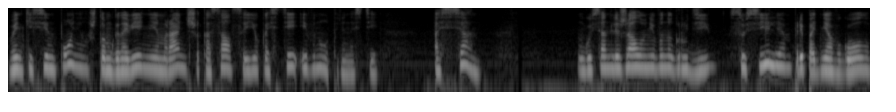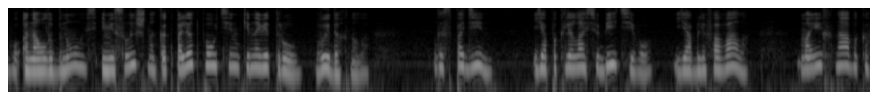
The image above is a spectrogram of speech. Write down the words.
Ванькисин понял, что мгновением раньше касался ее костей и внутренностей. «Асян!» Гусян лежал у него на груди, с усилием приподняв голову, она улыбнулась и неслышно, как полет паутинки на ветру, выдохнула. «Господин, я поклялась убить его, я блефовала. Моих навыков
